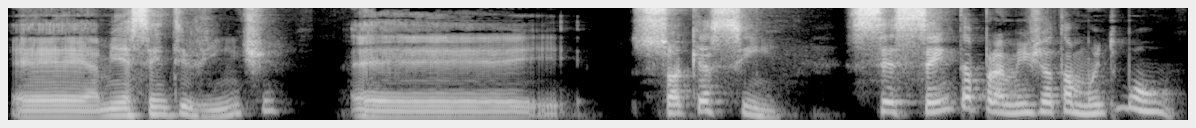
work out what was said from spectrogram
É, a minha é 120. É, só que assim, 60 para mim já tá muito bom.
